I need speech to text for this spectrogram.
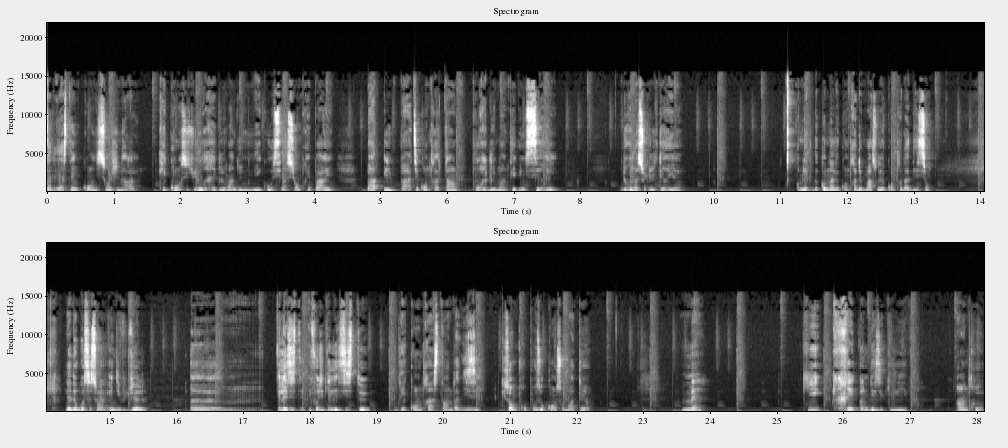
il y a certaines conditions générales qui constituent le règlement de négociation préparé par une partie contractante pour réglementer une série de relations ultérieures, comme, dans les contrats de masse ou les contrats d'adhésion. Les négociations individuelles, euh, il, existe, il faut dire qu'il existe des contrats standardisés qui sont proposés aux consommateurs, mais qui créent un déséquilibre entre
